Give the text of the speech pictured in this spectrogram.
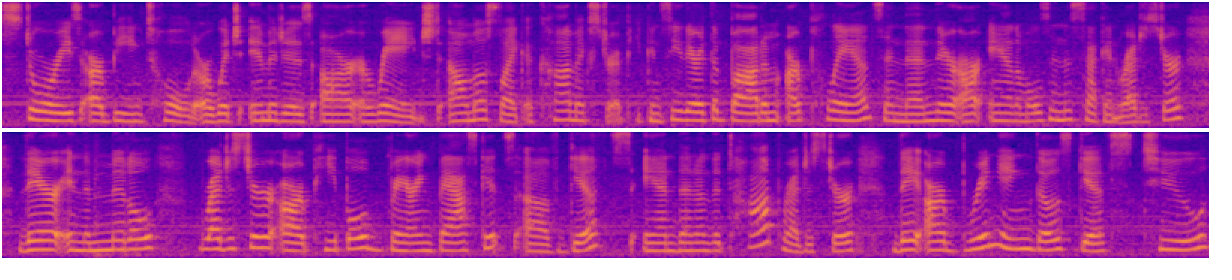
stories are being told or which images are arranged, almost like a comic strip. You can see there at the bottom are plants, and then there are animals in the second register. There in the middle register are people bearing baskets of gifts, and then on the top register, they are bringing those gifts to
